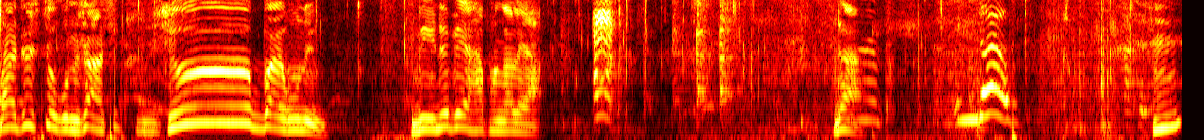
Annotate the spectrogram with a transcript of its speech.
마 드스토 군사 아시 주저바 오는 미네베 하판가래야. 나. 나. 응?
